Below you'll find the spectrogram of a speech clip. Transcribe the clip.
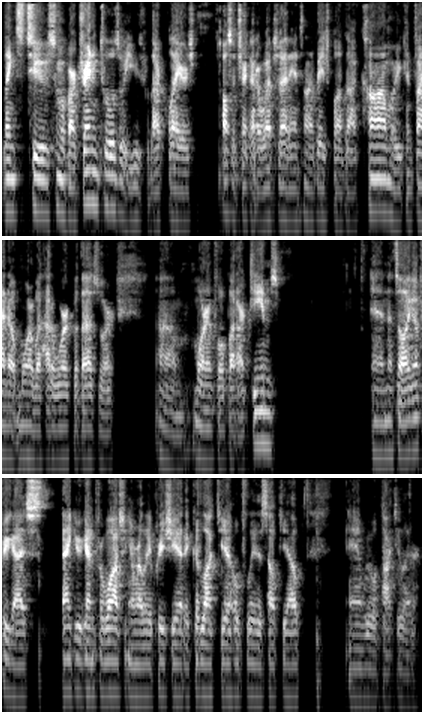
links to some of our training tools we use with our players. Also, check out our website, AntonelliBaseball.com, where you can find out more about how to work with us or um, more info about our teams. And that's all I got for you guys. Thank you again for watching. I really appreciate it. Good luck to you. Hopefully, this helped you out. And we will talk to you later.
